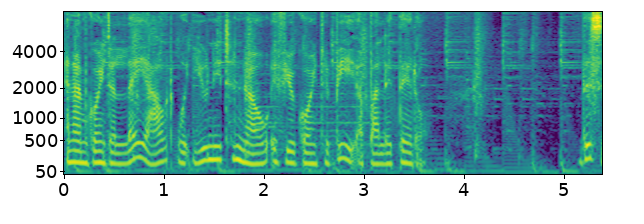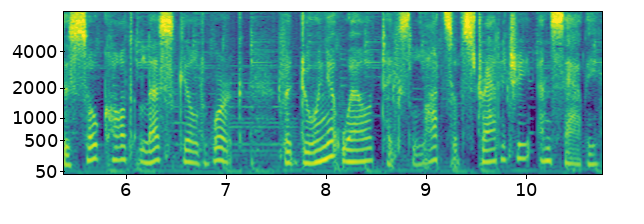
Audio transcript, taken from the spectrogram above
and I'm going to lay out what you need to know if you're going to be a paletero. This is so called less skilled work, but doing it well takes lots of strategy and savvy.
